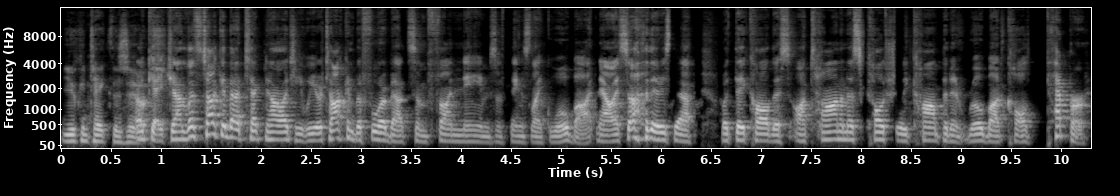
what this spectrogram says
you can take the zoo. Okay, John, let's talk about technology. We were talking before about some fun names of things like Woebot. Now, I saw there's uh, what they call this autonomous, culturally competent robot called Pepper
